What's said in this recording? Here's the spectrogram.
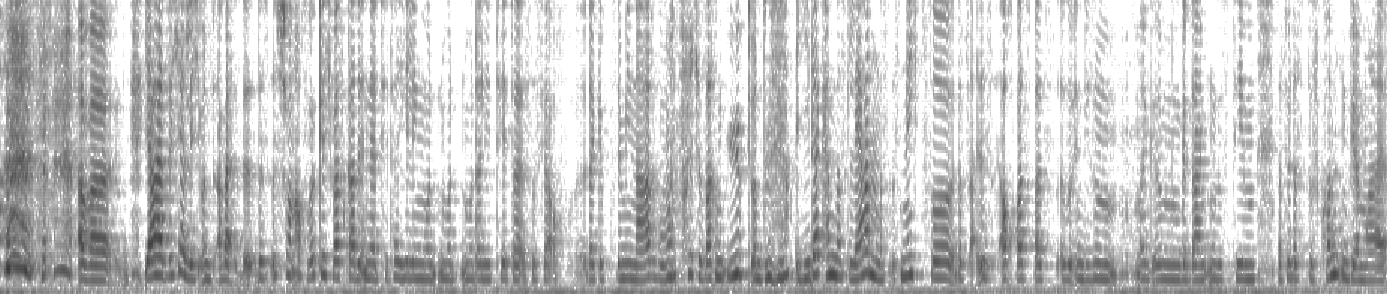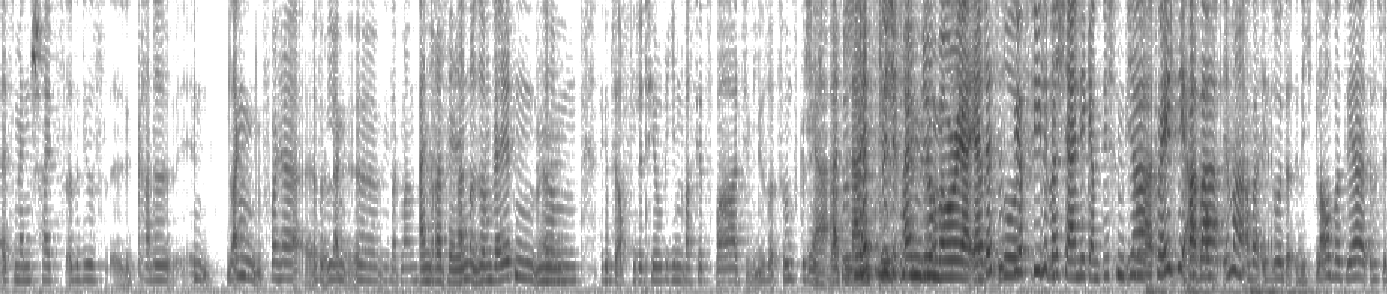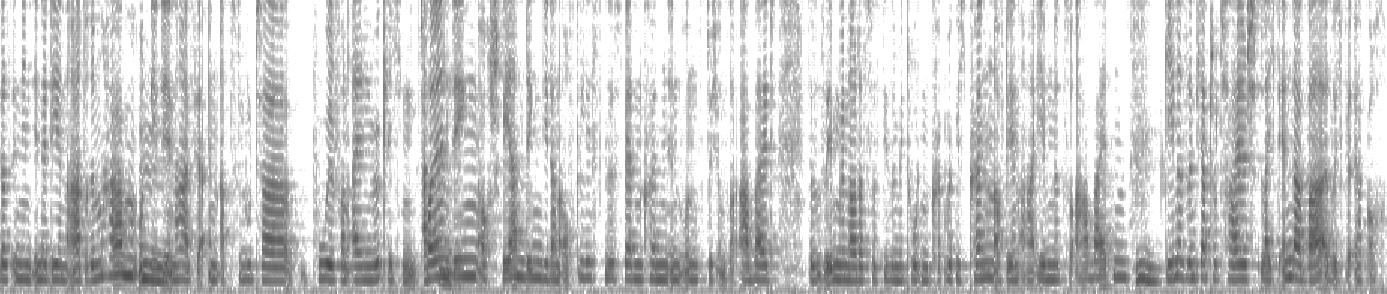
aber ja, sicherlich. Und aber das ist schon auch wirklich was, gerade in der Theta Healing Modalität, da ist es ja auch da gibt es Seminare, wo man solche Sachen übt und mhm. jeder kann das lernen. Das ist nichts so, das ist auch was, was also in diesem ähm, Gedankensystem, dass wir das, das konnten wir mal als Menschheits, also dieses äh, gerade in lang vorher, also lang, äh, wie sagt man? Andere Welten. Andere Welten. Mhm. Ähm, da gibt es ja auch viele Theorien, was jetzt war, Zivilisationsgeschichte. Ja, das müssen wir jetzt nicht reingehen. Lemuria, ja, das, das ist so, für viele wahrscheinlich ich, ein bisschen zu ja, crazy. Was aber auch immer, aber ich, so, ich glaube sehr, dass wir das in, den, in der DNA drin haben und mhm. die DNA ist ja ein absoluter Pool von allen möglichen tollen Absolut. Dingen, auch schweren Dingen, die dann aufgelöst werden können in uns durch unsere Arbeit. Das ist eben genau das, was diese Methoden wirklich können, auf DNA-Ebene zu arbeiten. Mhm. Gene sind ja total leicht änderbar. Also ich habe auch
